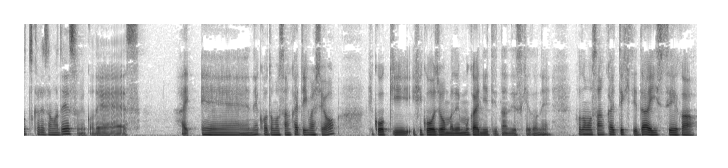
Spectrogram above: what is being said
疲れ様です。みこです。はい。えー、ね、子供さん帰ってきましたよ。飛行機、飛行場まで迎えに行ってたんですけどね。子供さん帰ってきて第一声が、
